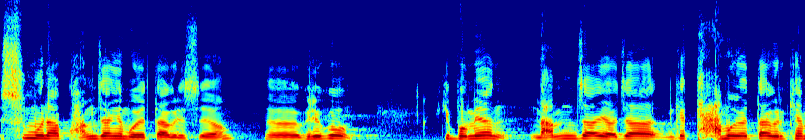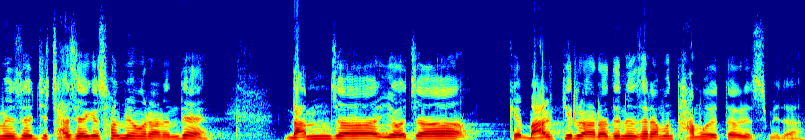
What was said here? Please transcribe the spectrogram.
수문화 광장에 모였다 그랬어요. 어, 그리고 이렇게 보면 남자 여자 이렇게 다 모였다 그렇게 하면서 이제 자세하게 설명을 하는데 남자 여자 말귀를 알아듣는 사람은 다 모였다 그랬습니다.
